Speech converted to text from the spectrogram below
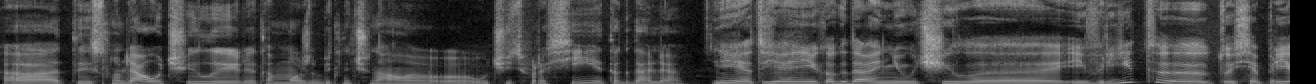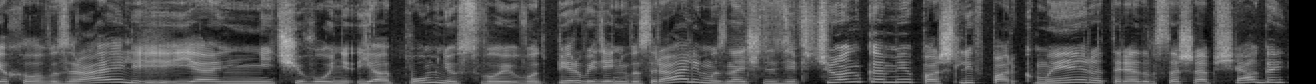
Э, ты с нуля учила или там, может быть, начинала учить в России и так далее? Нет, я никогда не учила иврит. То есть я приехала в Израиль, и я ничего не... Я помню свой вот первый день в Израиле, мы, значит, с девчонками пошли в парк Мэйр, это рядом с нашей общагой.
